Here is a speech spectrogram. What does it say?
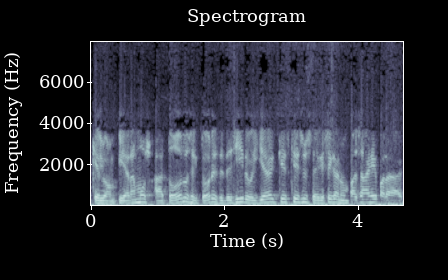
que lo ampliáramos a todos los sectores. Es decir, oiga, que es que es usted que se ganó un pasaje para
